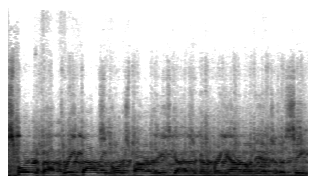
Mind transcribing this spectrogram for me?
Sporting about 3,000 horsepower, these guys are going to bring you out on the edge of the seat.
